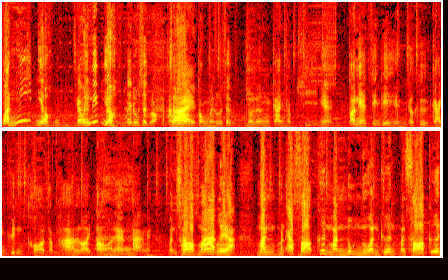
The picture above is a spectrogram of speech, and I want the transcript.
กว่านิดเดียวแค่วันนิดเดียว ไม่รู้สึกหรอกอะใช่พูดตรงๆไม่รู้สึกส่วนเรื่องของการขับขี่เนี่ย ตอนนี้สิ่งที่เห็นก็คือการขึ้นคอสะพานลอยต่ออะไรต่างๆเนี่ยมันชอบมากเลยอะ มันมันแอบสอบขึ้นมันนุ่มนวลขึ้นมันซอฟต์ขึ้น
